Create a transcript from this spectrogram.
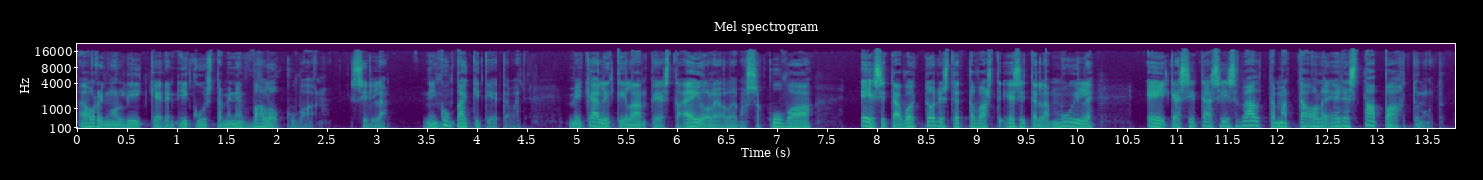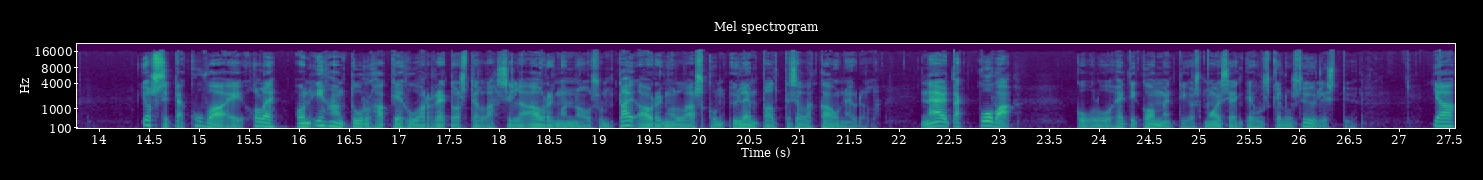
auringon liikkeiden ikuistaminen valokuvaan, sillä, niin kuin kaikki tietävät, mikäli tilanteesta ei ole olemassa kuvaa, ei sitä voi todistettavasti esitellä muille, eikä sitä siis välttämättä ole edes tapahtunut – jos sitä kuvaa ei ole, on ihan turha kehua retostella sillä auringonnousun tai auringonlaskun ylenpalttisella kauneudella. Näytä kuva, kuuluu heti kommentti, jos moiseen kehuskelun syyllistyy. Ja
